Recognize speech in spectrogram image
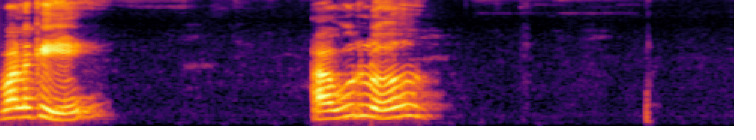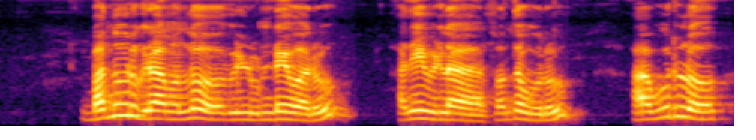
వాళ్ళకి ఆ ఊర్లో బందూరు గ్రామంలో వీళ్ళు ఉండేవారు. అదే వీళ్ళ సొంత ఊరు. ఆ ఊరిలో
